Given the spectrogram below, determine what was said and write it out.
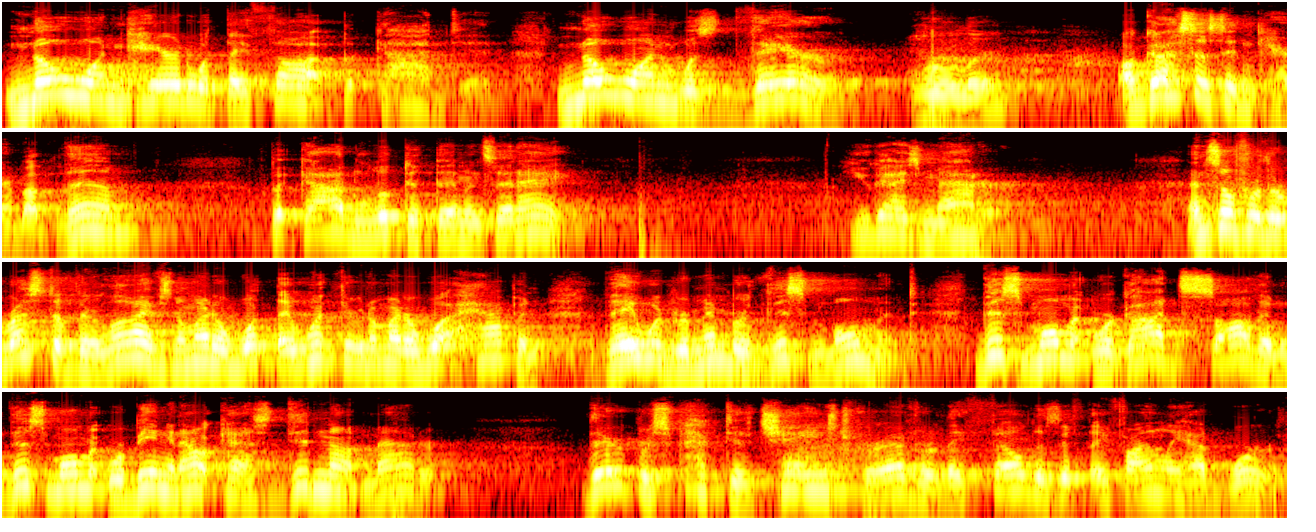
No one cared what they thought, but God did. No one was their ruler. Augustus didn't care about them, but God looked at them and said, Hey, you guys matter. And so, for the rest of their lives, no matter what they went through, no matter what happened, they would remember this moment. This moment where God saw them, this moment where being an outcast did not matter. Their perspective changed forever. They felt as if they finally had worth.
